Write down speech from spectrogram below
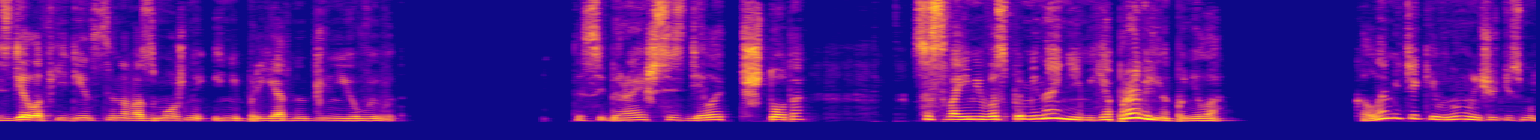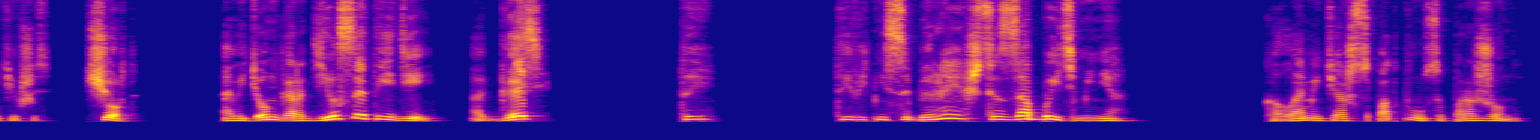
сделав единственно возможный и неприятный для нее вывод. Ты собираешься сделать что-то, со своими воспоминаниями, я правильно поняла?» Каламити кивнул, ничуть не смутившись. «Черт! А ведь он гордился этой идеей! Агась...» «Ты... ты ведь не собираешься забыть меня?» Каламити аж споткнулся, пораженный.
